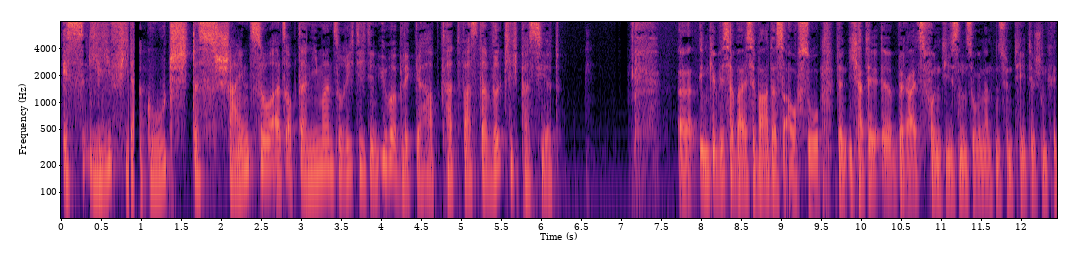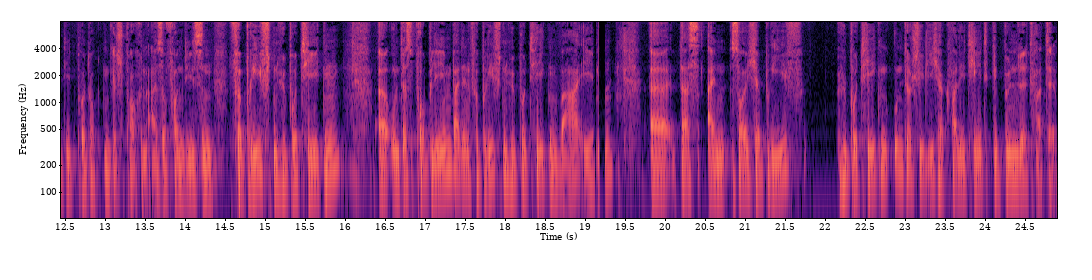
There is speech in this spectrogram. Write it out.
Es lief ja gut. Das scheint so, als ob da niemand so richtig den Überblick gehabt hat, was da wirklich passiert. Äh, in gewisser Weise war das auch so, denn ich hatte äh, bereits von diesen sogenannten synthetischen Kreditprodukten gesprochen, also von diesen verbrieften Hypotheken. Äh, und das Problem bei den verbrieften Hypotheken war eben, dass ein solcher Brief Hypotheken unterschiedlicher Qualität gebündelt hatte.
